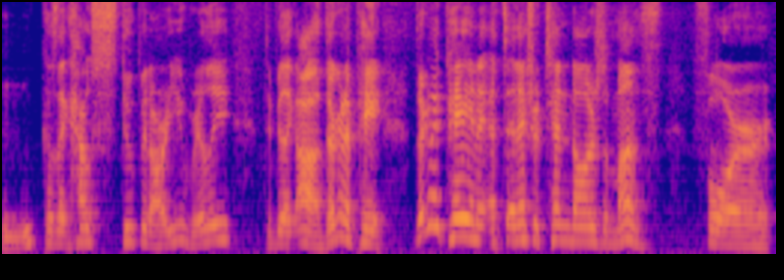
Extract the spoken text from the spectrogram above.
Because like, how stupid are you really to be like, oh, they're gonna pay, they're gonna pay an, an extra ten dollars a month for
